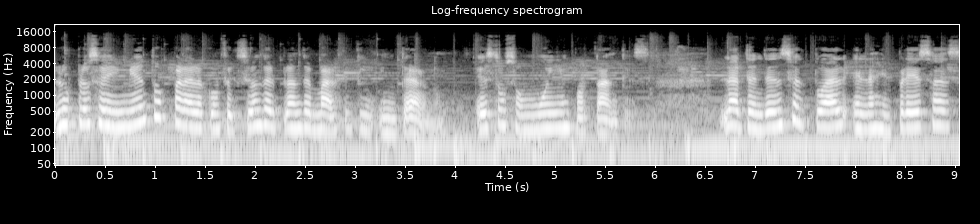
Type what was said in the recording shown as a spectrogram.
Los procedimientos para la confección del plan de marketing interno. Estos son muy importantes. La tendencia actual en las empresas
